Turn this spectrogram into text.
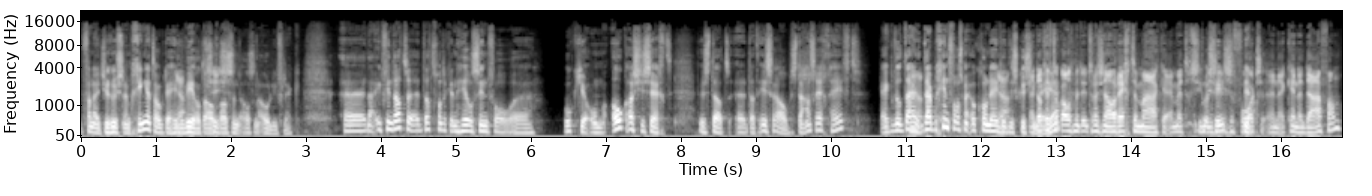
vanuit Jeruzalem ging het ook de hele Ja, wereld over als een, als een olievlek. Eh, nou, ik vind dat, eh, dat vond ik een heel zinvol eh, boekje om, ook als je zegt dus dat, eh, dat Israël bestaansrecht heeft. Kijk, ik bedoel, daar, Ja. daar begint volgens mij ook gewoon de hele Ja. discussie En dat mee. heeft hè? ook alles met internationaal recht te maken en met geschiedenis Precies, enzovoort. En erkennen daarvan.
